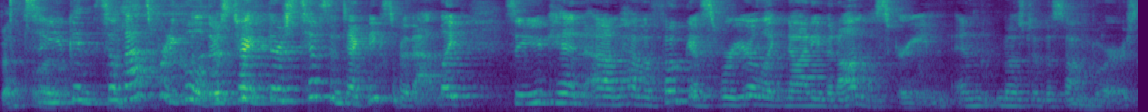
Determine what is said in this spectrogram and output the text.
That's So you can. So that's pretty cool. There's te- there's tips and techniques for that. Like so you can um, have a focus where you're like not even on the screen in most of the softwares.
